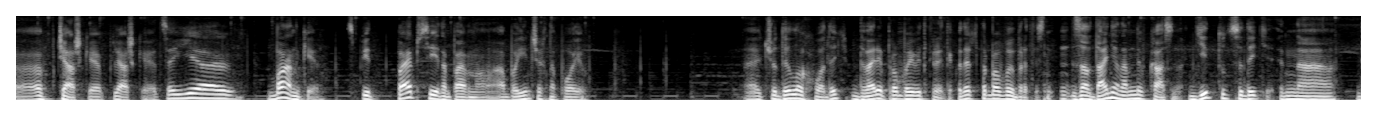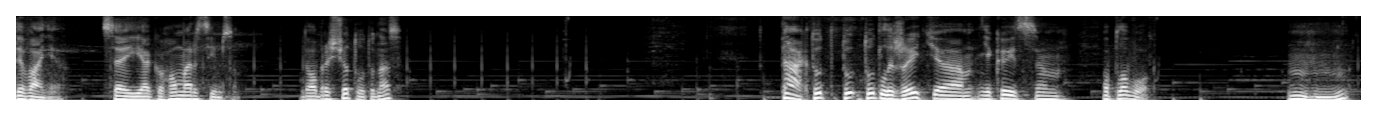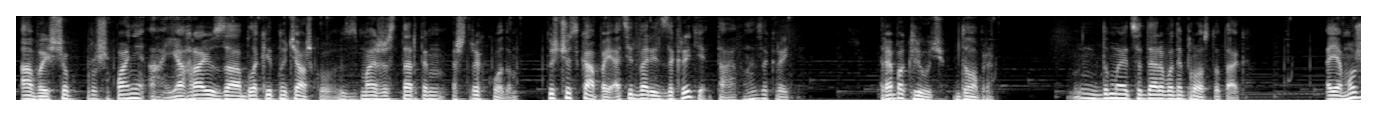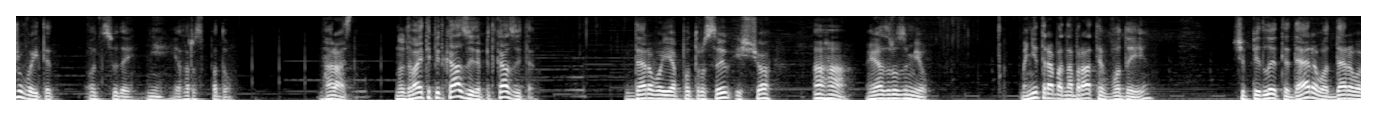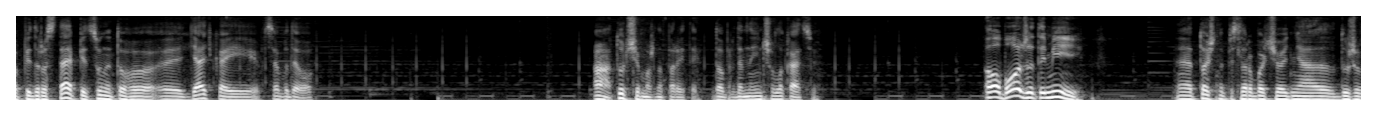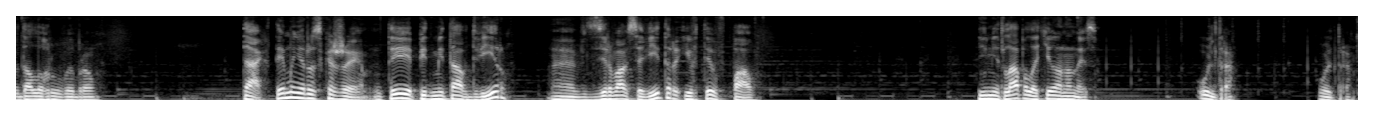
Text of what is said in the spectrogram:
Е, Чашки, пляшки. Це є банки з-під пепсі, напевно, або інших напоїв. Е, Чудило ходить, двері пробує відкрити. Куди ж треба вибратись? Завдання нам не вказано. Дід тут сидить на дивані. Це як Гомер Сімпсон. Добре, що тут у нас? Так, тут, тут, тут лежить е, якийсь е, поплавок. Угу. А ви що, прошу пані? А, я граю за блакитну чашку з майже стертим штрих-кодом. Тут щось капає, а ці двері закриті? Так, вони закриті. Треба ключ. Добре. Думаю, це дерево не просто так. А я можу вийти от сюди? Ні, я зараз впаду. Гаразд. Ну давайте підказуйте, підказуйте. Дерево я потрусив і що? Ага, я зрозумів. Мені треба набрати води, щоб підлити дерево, дерево підросте, підсуне того е, дядька і все буде ок. А, тут ще можна перейти. Добре, йдемо на іншу локацію. О, боже ти мій! Е, точно після робочого дня дуже вдалу гру вибрав. Так, ти мені розкажи, ти підмітав двір, е, зірвався вітер і ти впав. І мітла полетіла на низ. Ультра. Ультра.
